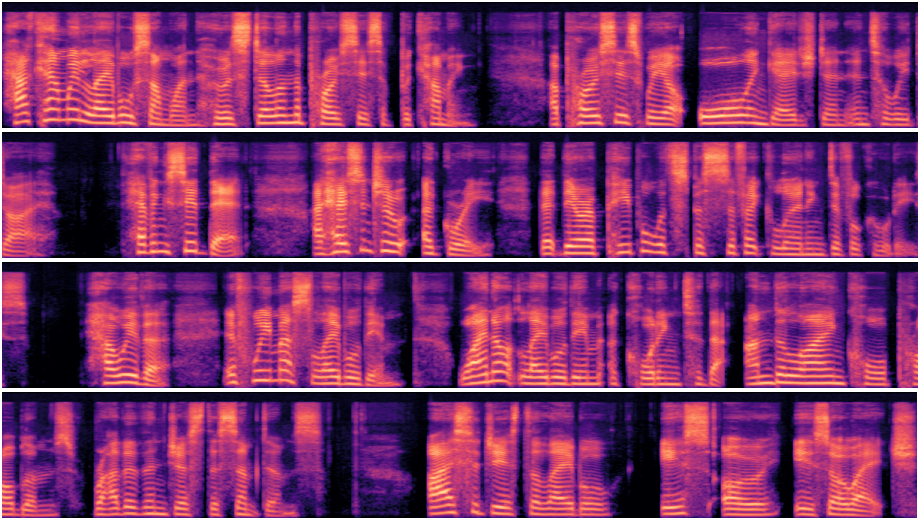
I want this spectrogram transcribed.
How can we label someone who is still in the process of becoming, a process we are all engaged in until we die? Having said that, I hasten to agree that there are people with specific learning difficulties. However, if we must label them, why not label them according to the underlying core problems rather than just the symptoms? I suggest the label SOSOH,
